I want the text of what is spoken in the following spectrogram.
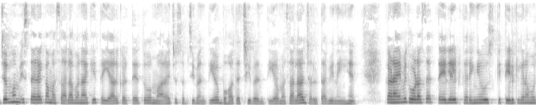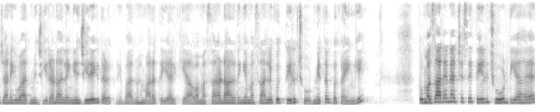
जब हम इस तरह का मसाला बना के तैयार करते हैं तो हमारा जो सब्ज़ी बनती है वो बहुत अच्छी बनती है और मसाला जलता भी नहीं है। कढ़ाई में थोड़ा सा तेल ऐड करेंगे, उसके तेल के गर्म हो जाने के बाद में जीरा डालेंगे। जीरे के तड़कने के बाद में हमारा तैयार किया हुआ मसाला डाल देंगे। मसाले को तेल छोड़ने तक पकाएँगे। तो मसाले ने अच्छे से तेल छोड़ दिया है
